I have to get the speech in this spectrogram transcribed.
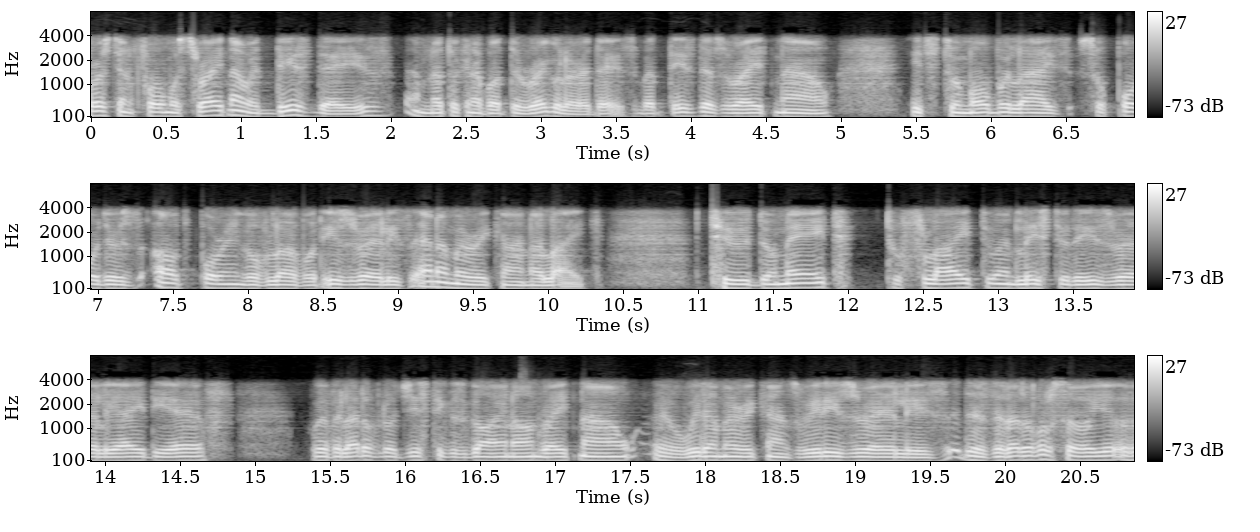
first and foremost right now these days. I'm not talking about the regular days, but these days right now, it's to mobilize supporters, outpouring of love with Israelis and American alike to donate to fly to enlist to the Israeli IDF. We have a lot of logistics going on right now uh, with Americans, with Israelis. There's a lot of also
